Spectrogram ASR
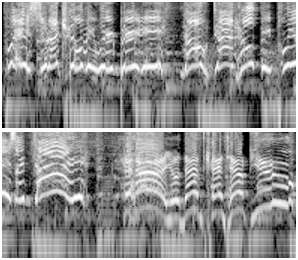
Please do not kill me, weird birdie! No, Dad, help me, please! I'm dying! Haha, your dad can't help you!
